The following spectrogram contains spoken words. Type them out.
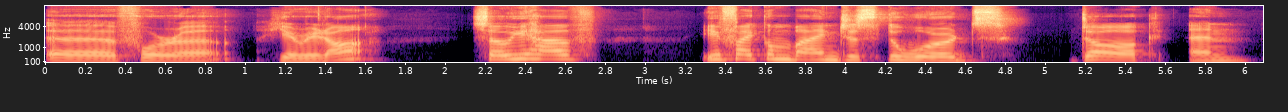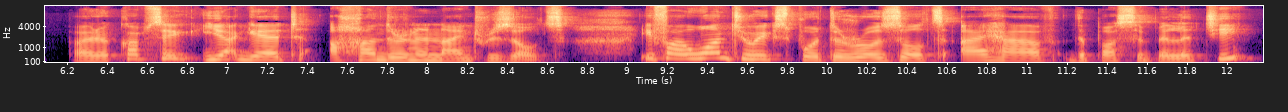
uh, for uh, here it are. So you have, if I combine just the words dog and You get 109 results. If I want to export the results, I have the possibility.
